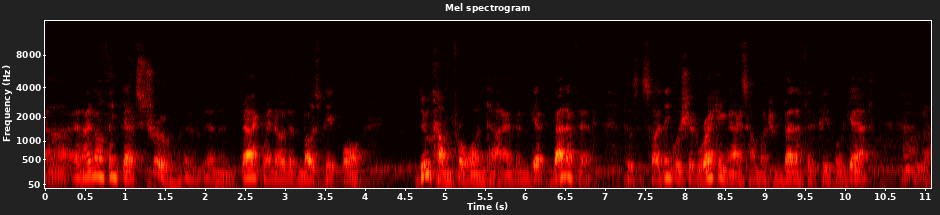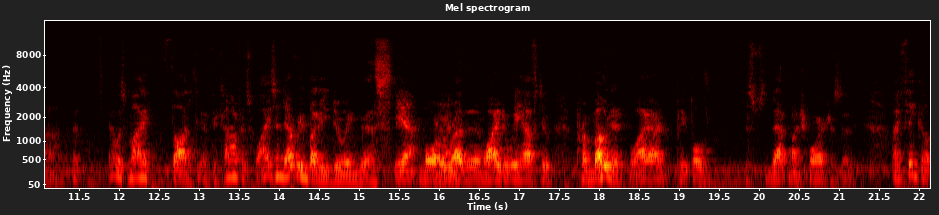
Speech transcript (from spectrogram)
Uh, and I don't think that's true. And, and in fact, we know that most people do come for one time and get benefit. So I think we should recognize how much benefit people get. Oh, yeah. Uh, that, that, was my thought at the conference. Why isn't everybody doing this yeah, more yeah. rather than why do we have to promote it? Why aren't people just that much more interested? I think uh,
